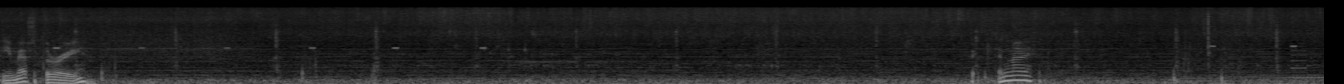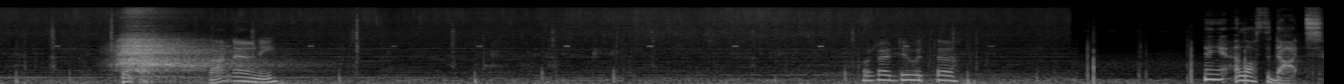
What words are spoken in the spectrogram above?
EMF 3. Didn't I? Not Noni. What did I do with the... Dang it, I lost the dots.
